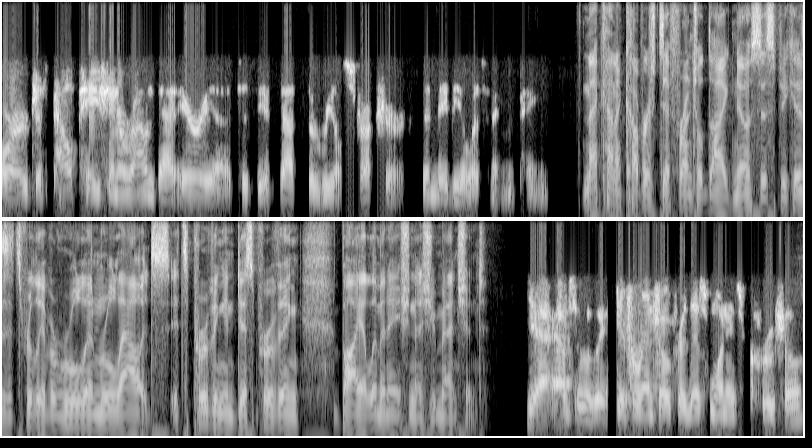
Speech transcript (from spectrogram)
or just palpation around that area to see if that's the real structure that may be eliciting the pain. And that kind of covers differential diagnosis because it's really of a rule in, rule out. It's it's proving and disproving by elimination, as you mentioned. Yeah, absolutely. Differential for this one is crucial.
